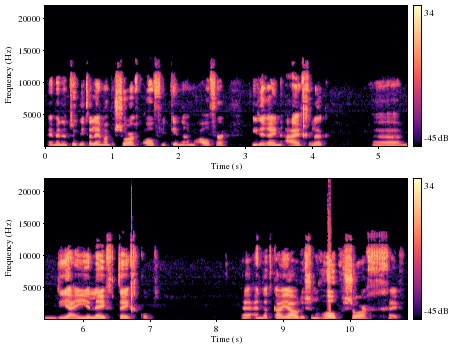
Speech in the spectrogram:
En je bent natuurlijk niet alleen maar bezorgd over je kinderen, maar over iedereen eigenlijk ehm, die jij in je leven tegenkomt. En dat kan jou dus een hoop zorgen geven.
